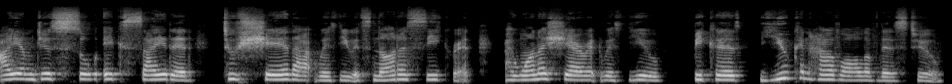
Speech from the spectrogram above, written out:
I am just so excited to share that with you. It's not a secret. I want to share it with you because you can have all of this too.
